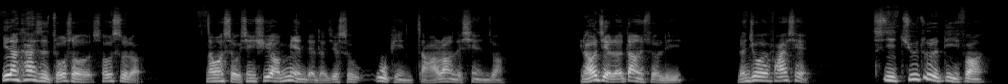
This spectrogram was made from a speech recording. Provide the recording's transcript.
一旦开始着手收拾了，那么首先需要面对的就是物品杂乱的现状。了解了断舍离，人就会发现自己居住的地方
